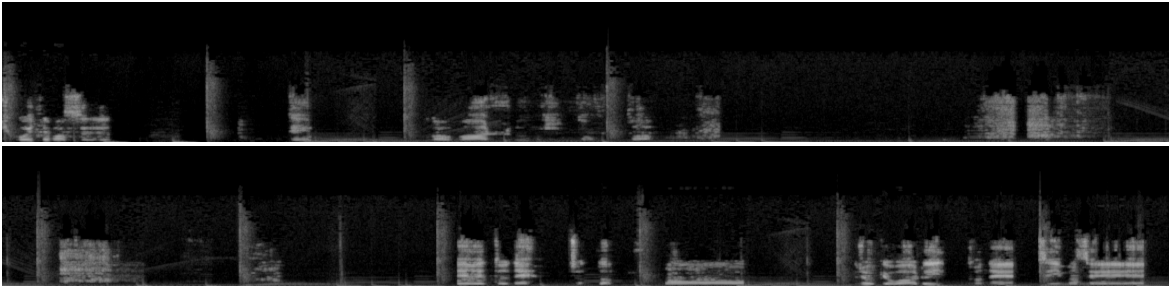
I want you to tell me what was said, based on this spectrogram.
聞こえてます？電波が悪いのか？えーっとね、ちょっと、状況悪いとね、すいません。こん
